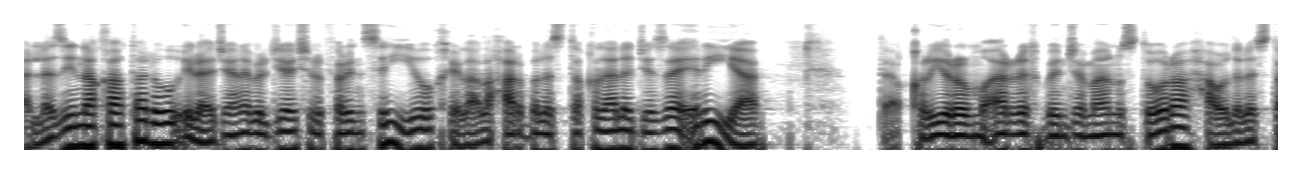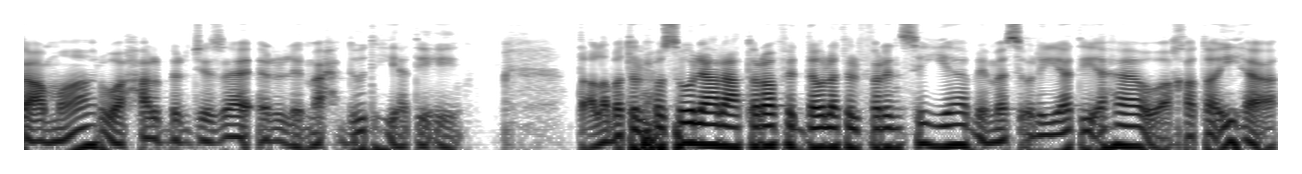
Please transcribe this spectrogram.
الذين قاتلوا إلى جانب الجيش الفرنسي خلال حرب الاستقلال الجزائرية. تقرير المؤرخ بنجمان ستورة حول الاستعمار وحرب الجزائر لمحدوديته. طلبت الحصول على اعتراف الدولة الفرنسية بمسؤوليتها وخطئها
